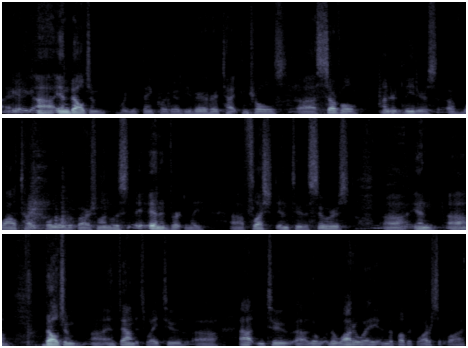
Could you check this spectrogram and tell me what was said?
uh, in Belgium, where you'd think where there would be very, very tight controls. Uh, several hundred liters of wild-type poliovirus one was inadvertently uh, flushed into the sewers uh, in uh, Belgium uh, and found its way to out into the, the waterway and the public water supply.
